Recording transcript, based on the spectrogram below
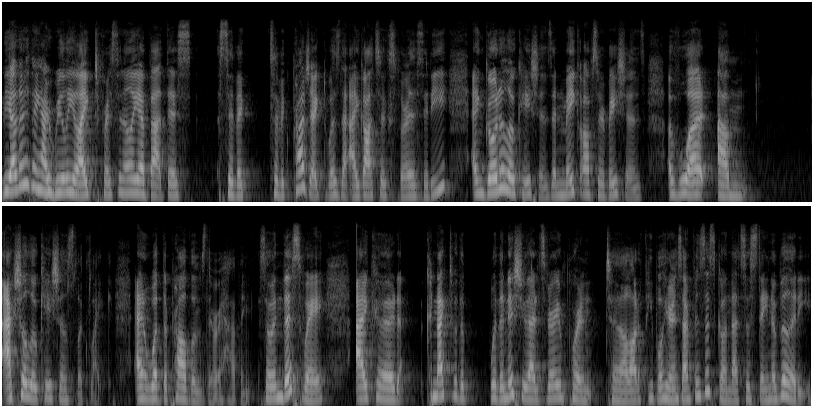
the other thing I really liked personally about this civic civic project was that I got to explore the city and go to locations and make observations of what um, actual locations look like and what the problems they were having. So in this way, I could connect with the with an issue that's very important to a lot of people here in San Francisco, and that's sustainability.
